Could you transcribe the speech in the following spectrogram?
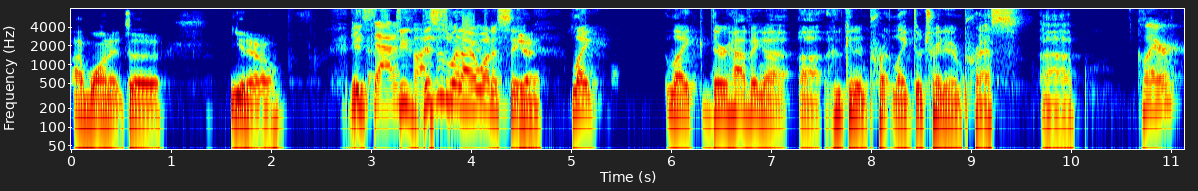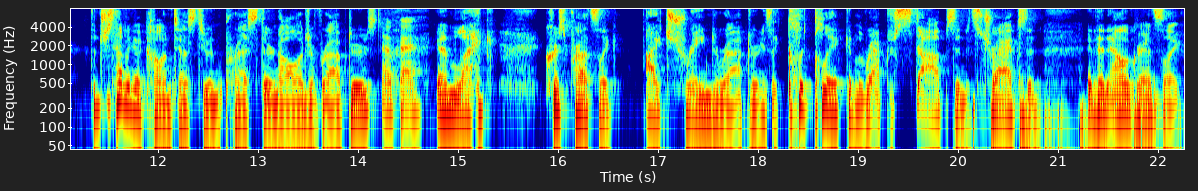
I want it to, you know, Be It- satisfied. Dude, this is what I want to see. Yeah. Like, like they're having a uh, who can impress. Like they're trying to impress. Uh, Claire. they're just having a contest to impress their knowledge of raptors. Okay. And like Chris Pratt's like, I trained a raptor, and he's like, click, click, and the raptor stops in its tracks, and and then Alan Grant's like,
